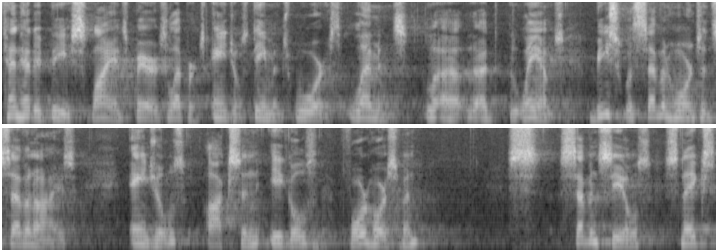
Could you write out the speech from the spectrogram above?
Ten headed beasts, lions, bears, leopards, angels, demons, wars, lemons, uh, uh, lambs, beasts with seven horns and seven eyes, angels, oxen, eagles, four horsemen, seven seals, snakes,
